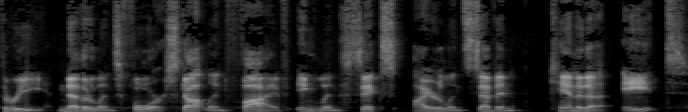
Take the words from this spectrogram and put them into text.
three, Netherlands four, Scotland five, England six, Ireland seven, Canada eight,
